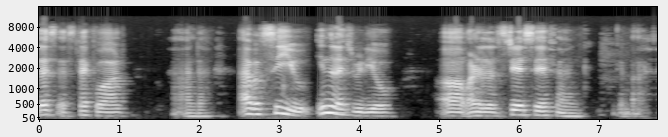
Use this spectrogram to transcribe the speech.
This is Tech World and uh, I will see you in the next video. Um, until then stay safe and goodbye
